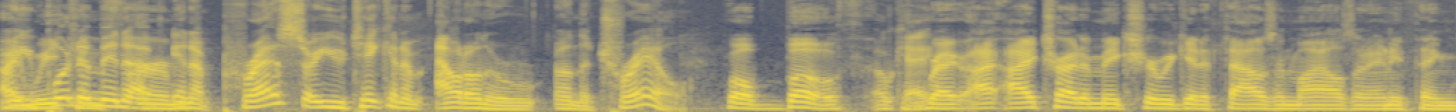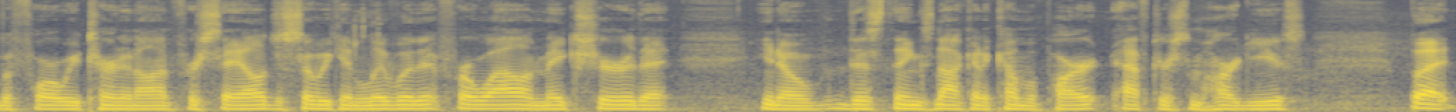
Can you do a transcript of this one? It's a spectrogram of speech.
Are you we putting them in a in a press? Or are you taking them out on the on the trail? Well, both. Okay. Right. I, I try to make sure we get a thousand miles on anything before we turn it on for sale, just so we can live with it for a while and make sure that, you know, this thing's not going to come apart after some hard use. But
